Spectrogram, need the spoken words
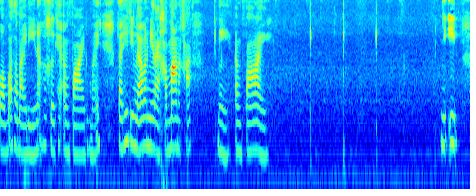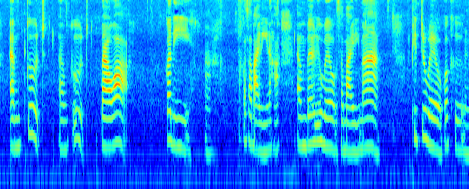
บอกว่าสบายดีเนี่ยก็คือแค่ I'm fine ถูกไหมแต่ที่จริงแล้วมันมีหลายคำมากนะคะ นี่ I'm fine นี่อีก I'm good I'm good แปลว่า ก็ดี อะ ก็สบายดีนะคะ I'm very well สบายดีมาก pretty well ก็คือมัน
